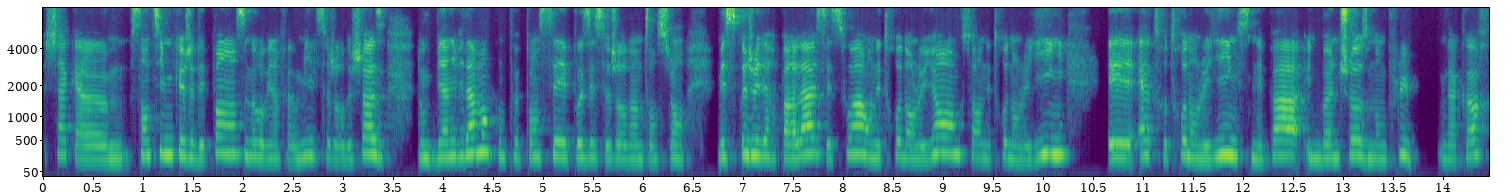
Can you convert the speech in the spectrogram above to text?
chaque euh, centime que je dépense me revient fois mille, ce genre de choses. Donc bien évidemment qu'on peut penser et poser ce genre d'intention. Mais ce que je veux dire par là, c'est soit on est trop dans le yang, soit on est trop dans le yin. Et être trop dans le yin, ce n'est pas une bonne chose non plus. D'accord?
